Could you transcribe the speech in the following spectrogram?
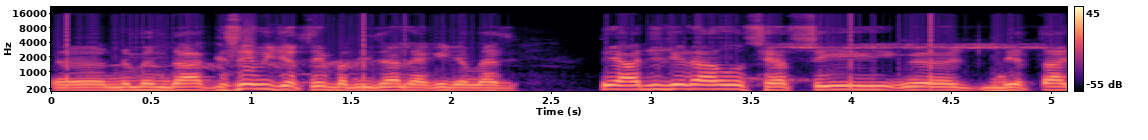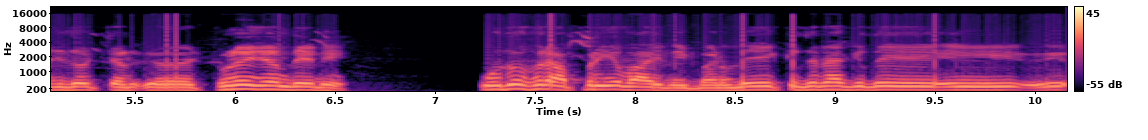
ਅਹ, ਕਿਸੇ ਵੀ ਜਥੇਬੰਦੀ ਦਾ ਲੈ ਕੇ ਜਾਂਦਾ ਸੀ। ਤੇ ਅੱਜ ਜਿਹੜਾ ਉਹ ਸਿਆਸੀ ਨੇਤਾ ਜਦੋਂ ਚੁਣੇ ਜਾਂਦੇ ਨੇ ਉਦੋਂ ਫਿਰ ਆਪਣੀ ਆਵਾਜ਼ ਨਹੀਂ ਬਣਦੇ। ਕਿਤੇ ਨਾ ਕਿਤੇ ਇਹ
